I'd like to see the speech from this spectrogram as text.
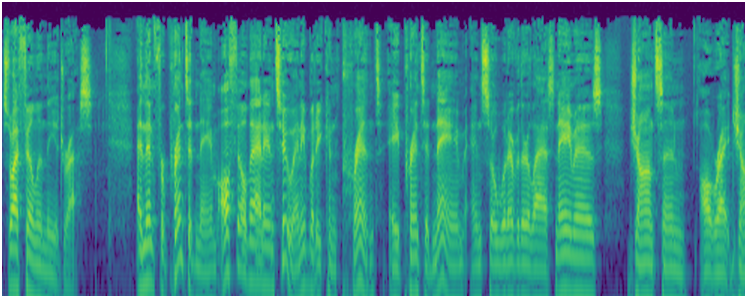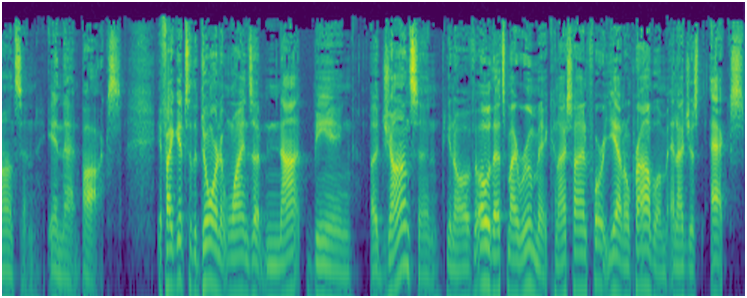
So I fill in the address. And then for printed name, I'll fill that in too. Anybody can print a printed name. And so whatever their last name is, Johnson, I'll write Johnson in that box. If I get to the door and it winds up not being a Johnson, you know, if, oh, that's my roommate, can I sign for it? Yeah, no problem. And I just X,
